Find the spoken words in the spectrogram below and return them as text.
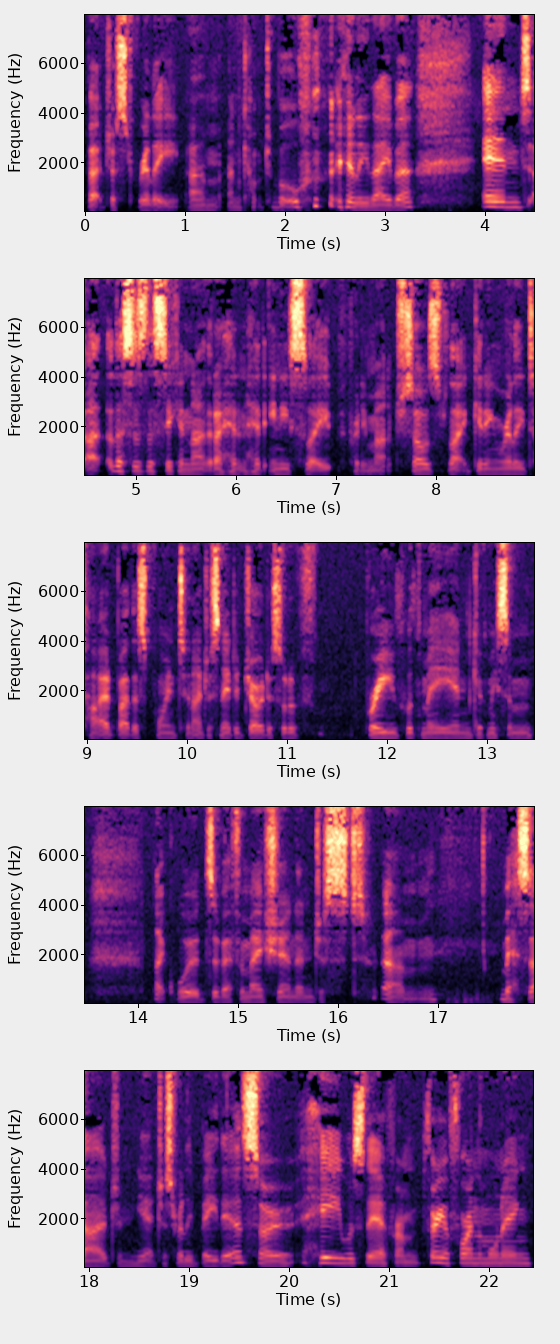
but just really um, uncomfortable early labour." And uh, this is the second night that I hadn't had any sleep, pretty much. So I was like getting really tired by this point, and I just needed Joe to sort of breathe with me and give me some like words of affirmation and just um, massage and yeah, just really be there. So he was there from three or four in the morning.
